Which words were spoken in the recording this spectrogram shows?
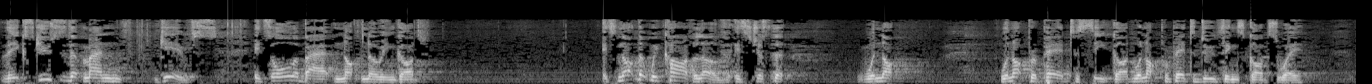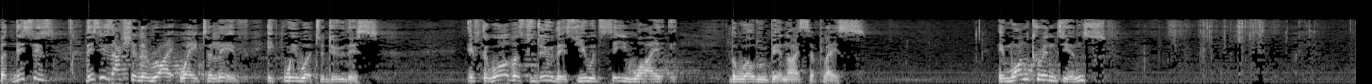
the excuses that man gives, it's all about not knowing God. It's not that we can't love, it's just that we're not, we're not prepared to seek God, we're not prepared to do things God's way. But this is, this is actually the right way to live if we were to do this. If the world was to do this, you would see why the world would be a nicer place. In 1 Corinthians,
